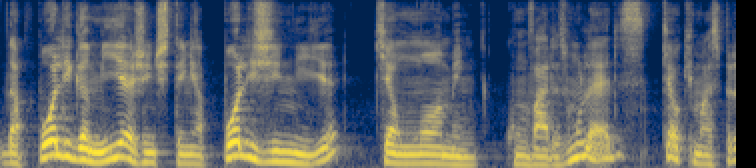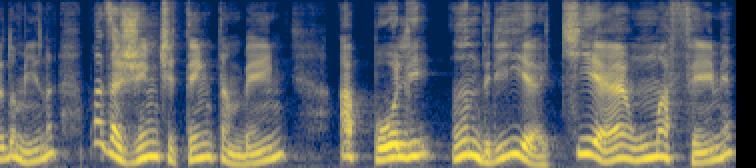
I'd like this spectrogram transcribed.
da poligamia a gente tem a poliginia, que é um homem com várias mulheres, que é o que mais predomina, mas a gente tem também a poliandria, que é uma fêmea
